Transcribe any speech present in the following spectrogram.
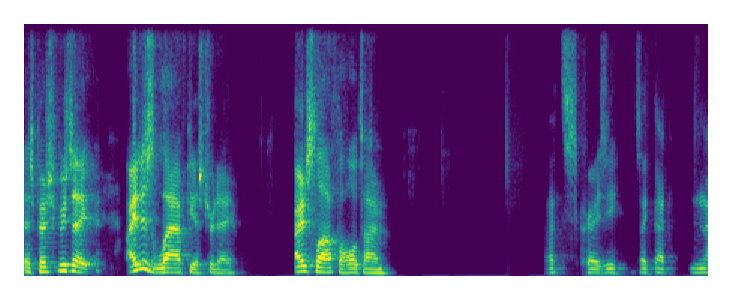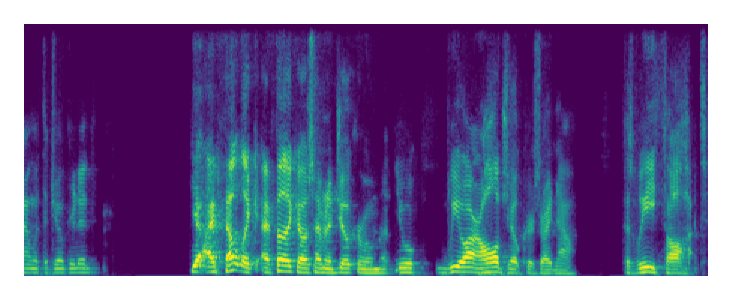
especially because I I just laughed yesterday. I just laughed the whole time. That's crazy. It's like that. Isn't that what the Joker did? Yeah, I felt like I felt like I was having a Joker moment, You, we are all jokers right now because we thought.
